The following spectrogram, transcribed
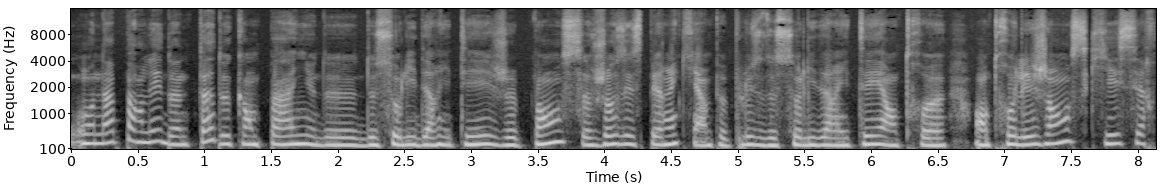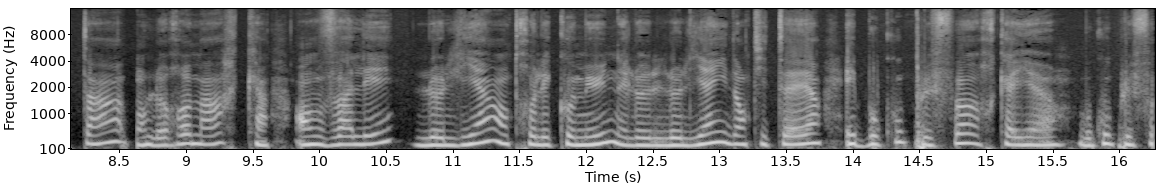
On a parlé d'un tas de campagnes de, de solidarité, je pense. J'ose espérer qu'il y a un peu plus de solidarité entre, entre les gens. Ce qui est certain, on le remarque, en Valais, le lien entre les communes et le, le lien identitaire est beaucoup plus fort qu'ailleurs, beaucoup plus fort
